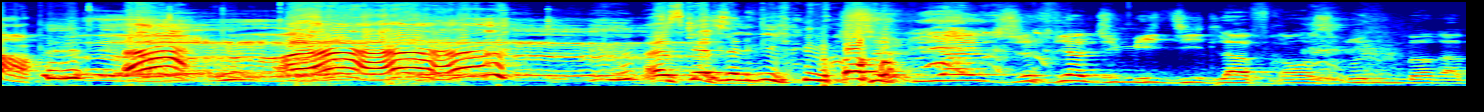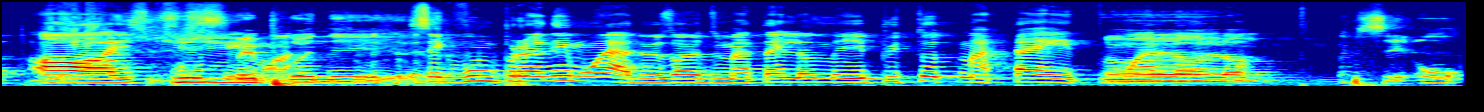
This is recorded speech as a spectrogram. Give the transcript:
Ah! Ah! Ah! ah! Est-ce que c'est le je viens, je viens du midi de la France. Vous ne me rappelez. Ah, vous me excusez-moi. méprenez. C'est que vous me prenez, moi, à 2h du matin, là, mais plus toute ma tête, moi, là, là. Euh, C'est on.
